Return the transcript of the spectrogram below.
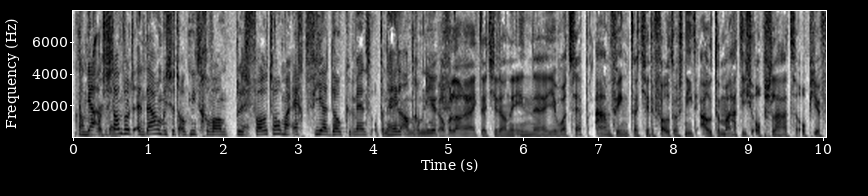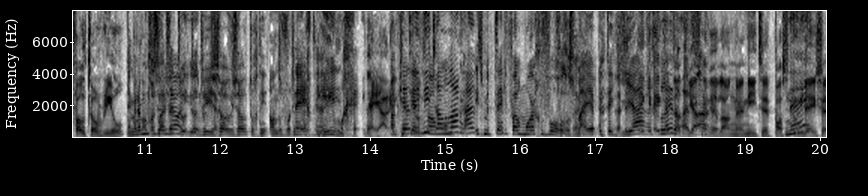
Kan ik Ja, het wordt, en daarom is het ook niet gewoon plus Nee. foto, maar echt via document op een hele andere manier. Wel belangrijk dat je dan in eh, je WhatsApp aanvinkt dat je de foto's niet automatisch opslaat op je fotoreel. Nee, maar dan moet je Maar dat, doe- dat doe je sowieso toch niet, anders wordt het Nee, echt nee. helemaal gek. Nee, ja, Heb ik je heb dat dat niet al lang uit? Is mijn telefoon morgen vol? Volgens mij heb ik dit jaren ik, ik geleden heb dat jarenlang eh, niet. eh, Pas toen deze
